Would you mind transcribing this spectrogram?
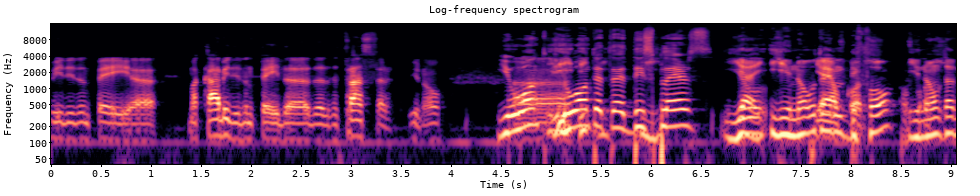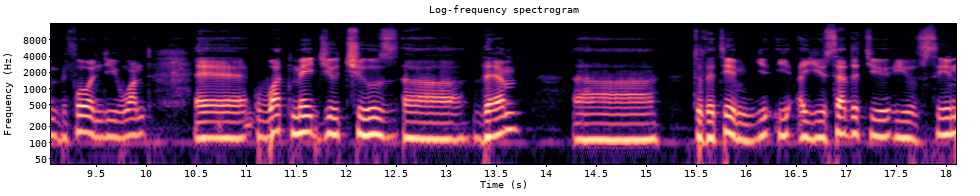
we didn't pay. Uh, Maccabi didn't pay the, the, the transfer. You know. You want uh, you wanted uh, these players? Yeah, you, you know them yeah, before. You know them before, and you want. Uh, what made you choose uh, them? To the team. You, you said that you you've seen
